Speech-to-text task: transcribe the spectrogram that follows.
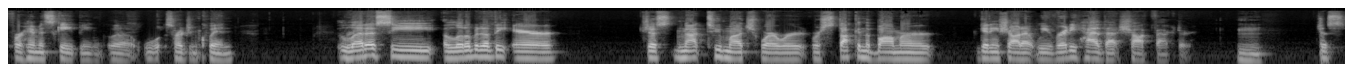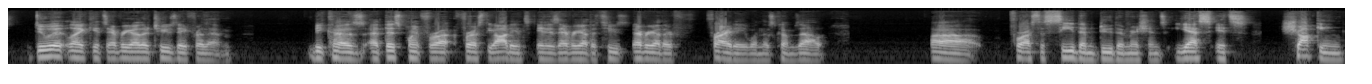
for him escaping uh, Sergeant Quinn. Let us see a little bit of the air, just not too much where we're we're stuck in the bomber getting shot at. We've already had that shock factor. Mhm. Just do it like it's every other Tuesday for them, because at this point for for us the audience, it is every other Tuesday, every other Friday when this comes out. Uh, for us to see them do their missions, yes, it's shocking,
